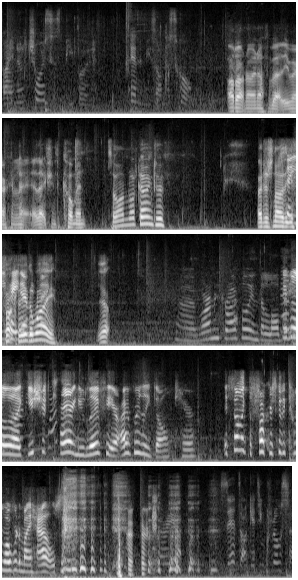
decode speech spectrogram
Final choices, people. Enemies on the scope. I don't know enough about the American le- election to comment, so I'm not going to. I just know So that you you fucked hate either way. Yep. Uh, varmint rifle in the lobby. People are like, you should care. You live here. I really don't care. It's not like the fucker's gonna come over to my house. it's Zeds are getting closer.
